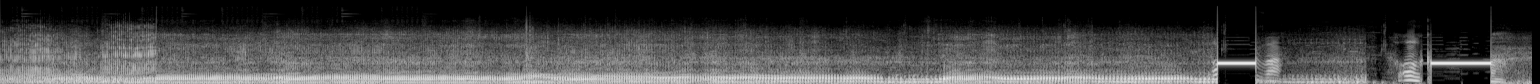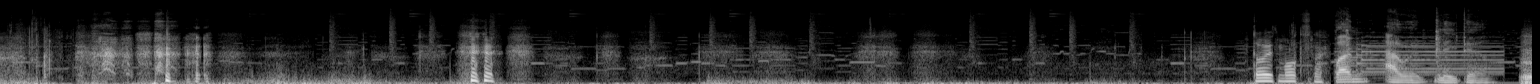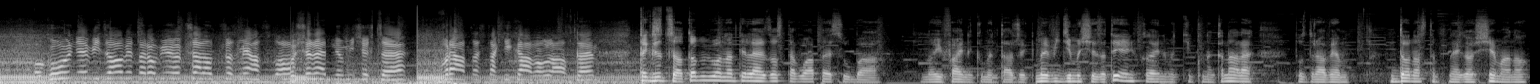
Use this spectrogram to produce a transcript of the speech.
O kurwa. To jest mocne. One hour later. Ogólnie widzowie to robimy przelot przez miasto, bo średnio mi się chce wracać taki kawał lasem. Także co, to by było na tyle, zostaw łapę, suba, no i fajny komentarzyk. My widzimy się za tydzień w kolejnym odcinku na kanale. Pozdrawiam, do następnego, siemano.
